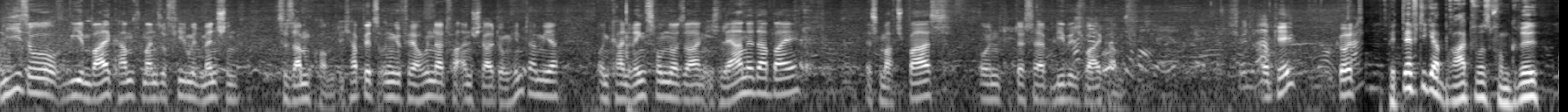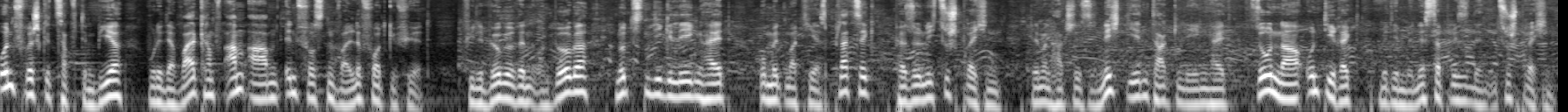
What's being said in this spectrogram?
nie so wie im Wahlkampf man so viel mit Menschen zusammenkommt. Ich habe jetzt ungefähr 100 Veranstaltungen hinter mir und kann ringsherum nur sagen, ich lerne dabei, es macht Spaß und deshalb liebe ich Wahlkampf. Okay, gut. Mit deftiger Bratwurst vom Grill und frisch gezapftem Bier wurde der Wahlkampf am Abend in Fürstenwalde fortgeführt. Viele Bürgerinnen und Bürger nutzten die Gelegenheit, um mit Matthias Platzig persönlich zu sprechen, denn man hat schließlich nicht jeden Tag Gelegenheit, so nah und direkt mit dem Ministerpräsidenten zu sprechen.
